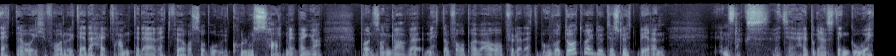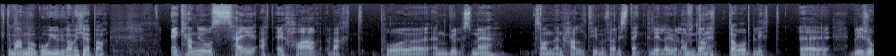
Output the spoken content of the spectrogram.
dette og ikke forholder deg til det helt fram til det er rett før, og så bruker du kolossalt mye penger på en sånn gave nettopp for å prøve å oppfylle dette behovet. Og da tror jeg du til slutt blir en, en slags, vet ikke, helt på grensen til en god ektemann og god julegavekjøper. Jeg kan jo si at jeg har vært på en gullsmed sånn en halv time før de stengte lille julaften, og blitt eh, Blir ikke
